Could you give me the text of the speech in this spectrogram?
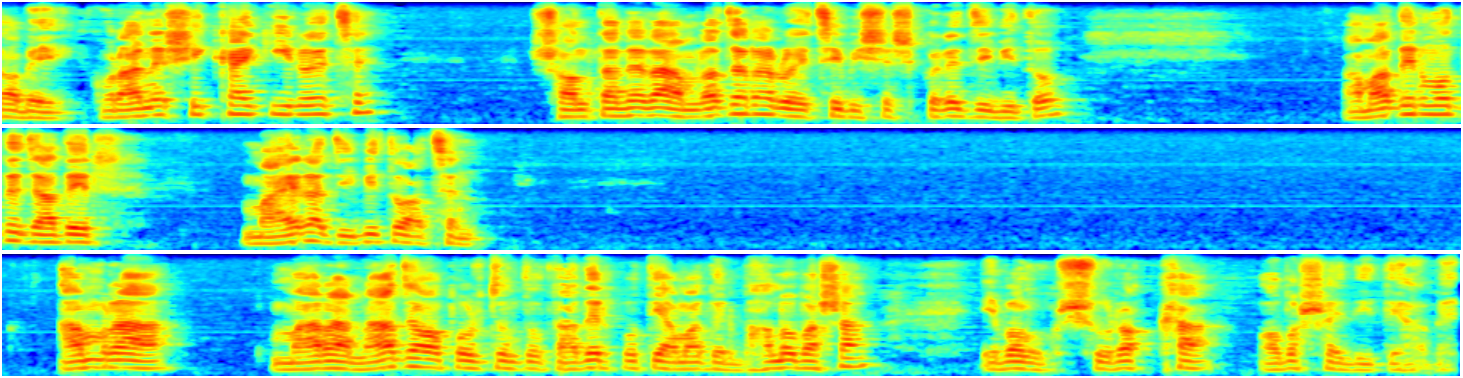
তবে কোরআনের শিক্ষায় কি রয়েছে? সন্তানেরা, আমরা যারা রয়েছে, বিশেষ করে জীবিত, আমাদের মধ্যে যাদের মায়েরা জীবিত আছেন, আমরা মারা না যাওয়া পর্যন্ত তাদের প্রতি আমাদের ভালোবাসা এবং সুরক্ষা অবশ্যই দিতে হবে।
